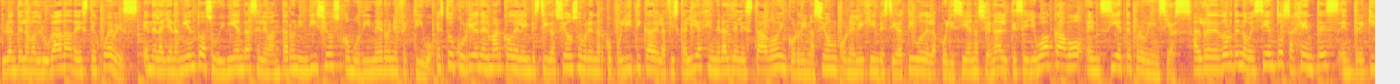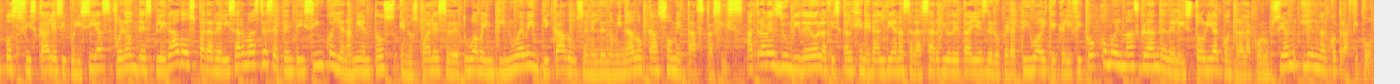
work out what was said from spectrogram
durante la madrugada de este jueves. En el allanamiento a su vivienda se levantaron indicios como dinero en efectivo. Esto ocurrió en el marco de la investigación sobre narcopolítica de la Fiscalía General del Estado en coordinación con el eje investigativo de la Policía Nacional, que se llevó a cabo en siete provincias. Alrededor de 900 agentes, entre equipos fiscales y policías, fueron desplegados para realizar más de 75 allanamientos en los cuales se detuvo a 29 implicados en el denominado caso Metástasis. A través de un video, la fiscal general Diana Salazar dio detalles del operativo al que calificó como el más grande de la historia contra la corrupción y el narcotráfico.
